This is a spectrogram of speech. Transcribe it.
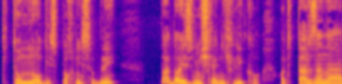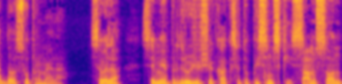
ki to mnogi sploh niso bili, pa do izmišljenih likov, od Tarzana do Supermana. Seveda se mi je pridružil še kak svetopisemski Samson,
